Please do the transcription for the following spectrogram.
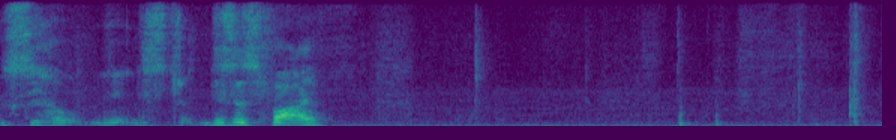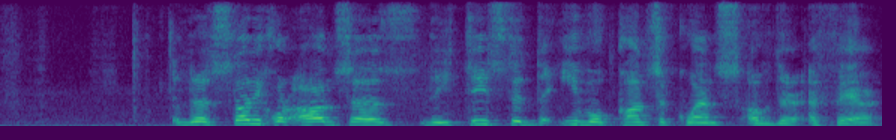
see how this, this is five. the study Quran says they tasted the evil consequence of their affair.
